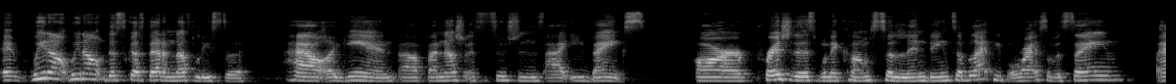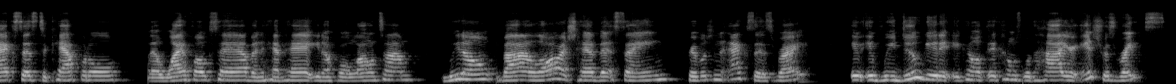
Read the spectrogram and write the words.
And we don't we don't discuss that enough, Lisa. How again, uh, financial institutions, i.e., banks, are prejudiced when it comes to lending to Black people, right? So the same access to capital that white folks have and have had, you know, for a long time, we don't, by and large, have that same privilege and access, right? If, if we do get it, it comes it comes with higher interest rates.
